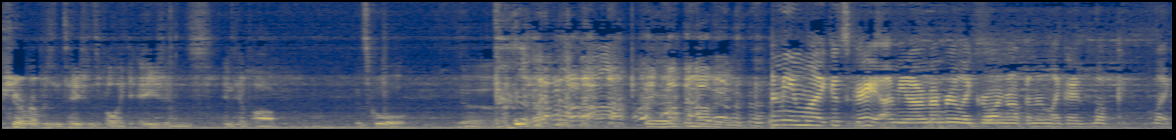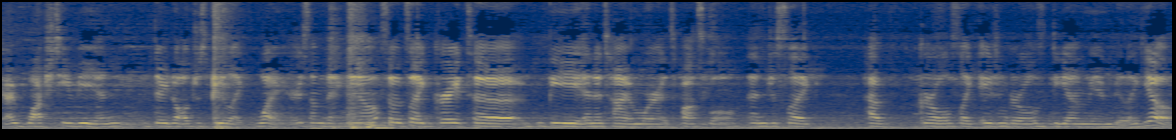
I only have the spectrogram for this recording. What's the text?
pure representations for like Asians in hip hop? It's cool. Yeah. Think nothing of it. I mean, like it's great. I mean, I remember like growing up, and then like I look, like I watch TV, and they'd all just be like white or something, you know. so it's like great to be in a time where it's possible, and just like have girls like Asian girls DM me and be like, "Yo,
